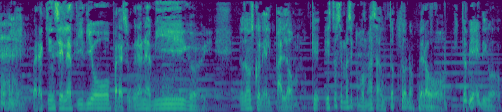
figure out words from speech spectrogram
Y para quien se la pidió, para su gran amigo. nos vamos con el palomo. Que esto se me hace como más autóctono, pero está bien, digo,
